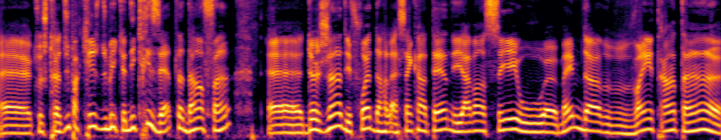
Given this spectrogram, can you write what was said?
euh, que je traduis par crise du bacon, des crisettes d'enfants, euh, de gens des fois dans la cinquantaine et avancés ou même dans 20, 30 ans,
